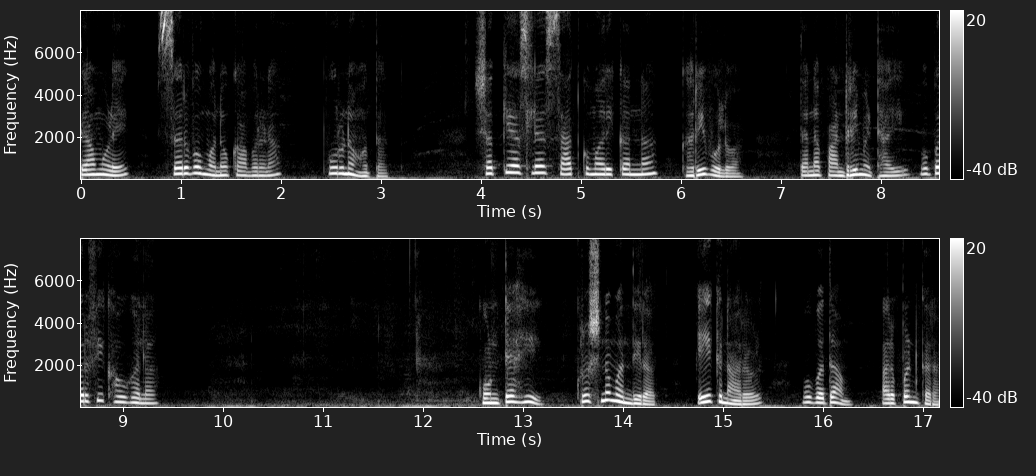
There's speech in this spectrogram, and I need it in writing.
त्यामुळे सर्व मनोकामना पूर्ण होतात. शक्य असल्यास सात कुमारिकांना घरी बोलवा. त्यांना पांढरी मिठाई व बर्फी खाऊ घाला. कोणत्याही कृष्ण मंदिरात एक नारळ व बदाम अर्पण करा.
